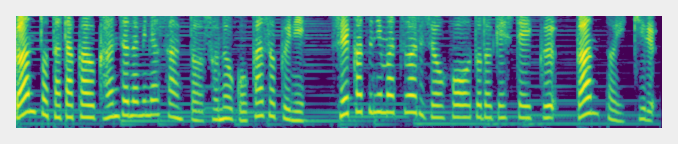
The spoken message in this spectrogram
がんと戦う患者の皆さんとそのご家族に生活にまつわる情報をお届けしていくがんと生きる。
